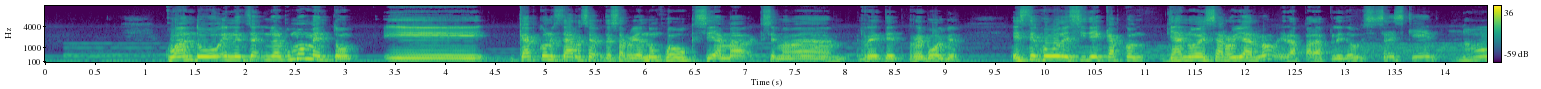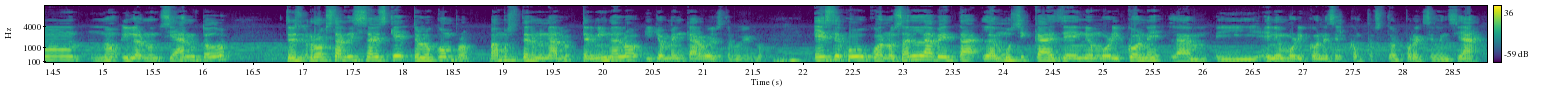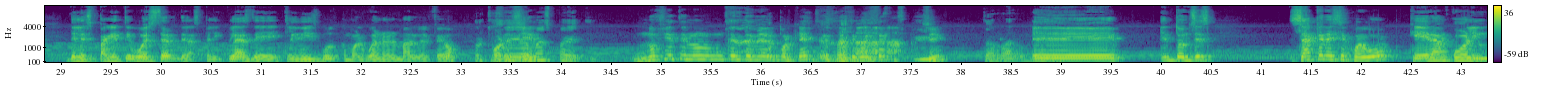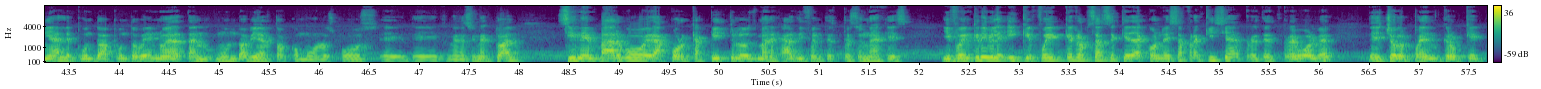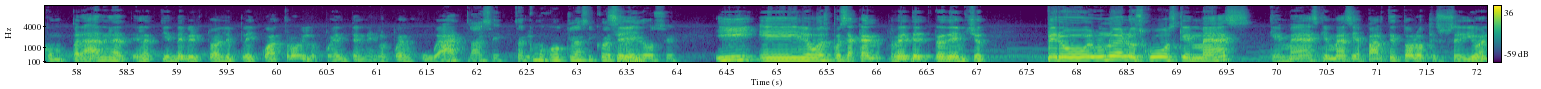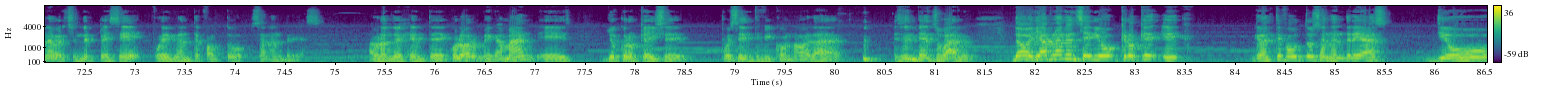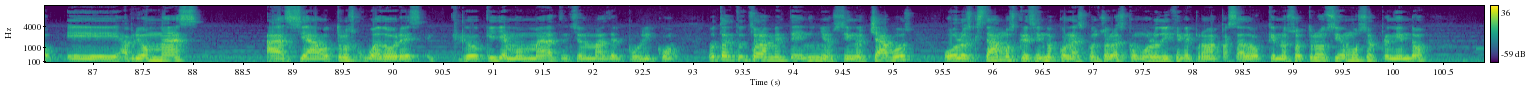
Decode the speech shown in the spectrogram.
Cuando en, el- en algún momento eh, Capcom resa- desarrollando un juego que se, llama, que se llamaba Red Dead Revolver. Este juego decide Capcom ya no desarrollarlo, era para Play 2. Dice, ¿sabes qué? No, no, y lo anunciaron todo. Entonces Rockstar dice, ¿sabes qué? Te lo compro, vamos a terminarlo, termínalo y yo me encargo de destruirlo. Este juego cuando sale a la venta, la música es de Ennio Morricone la, y Ennio Morricone es el compositor por excelencia del spaghetti western de las películas de Clint Eastwood como El bueno, el malo el feo. ¿Por qué por se decir. llama Spaghetti? No, fíjate, no, nunca entendí el por qué. ¿sí? Está raro. Eh, entonces, sacan ese juego que era un juego lineal de punto A a punto B, no era tan mundo abierto como los juegos eh, de generación actual. Sin embargo, era por capítulos, manejar diferentes personajes y fue increíble. Y que fue que Rockstar se queda con esa franquicia, Red Dead Revolver. De hecho, lo pueden, creo que, comprar en la, en la tienda virtual de Play 4 y lo pueden tener, lo pueden jugar. Ah, sí. Está como juego clásico de Sí. Play 12. Y, eh, luego después sacan Red Dead Redemption. Pero uno de los juegos que más, que más, que más, y aparte todo lo que sucedió en la versión de PC fue el Grand Theft Auto San Andreas. Hablando de gente de color, Mega Man, es, yo creo que ahí se, pues se identificó, ¿no? Era, se sentía en su barrio. No, ya hablando en serio, creo que eh, Grand Theft Auto San Andreas dio, eh, abrió más hacia otros jugadores. eh, Creo que llamó más la atención más del público, no tanto solamente de niños, sino chavos o los que estábamos creciendo con las consolas, como lo dije en el programa pasado, que nosotros nos íbamos sorprendiendo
